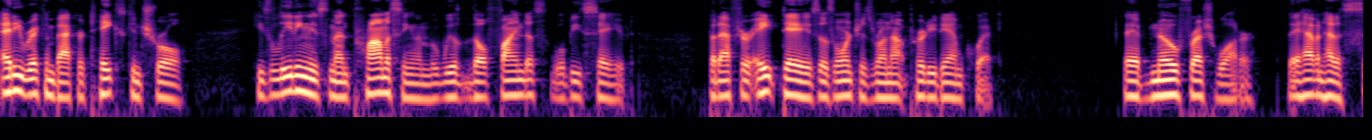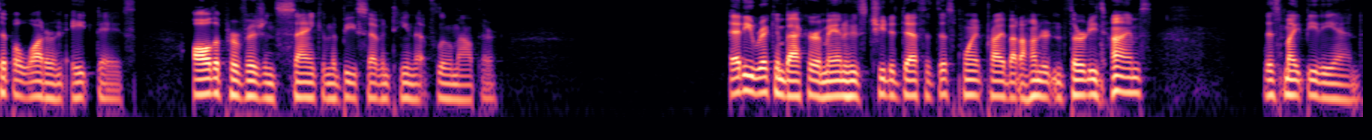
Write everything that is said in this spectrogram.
Eddie Rickenbacker takes control. He's leading these men, promising them that we'll, they'll find us, we'll be saved. But after eight days, those oranges run out pretty damn quick. They have no fresh water. They haven't had a sip of water in eight days. All the provisions sank in the B 17 that flew him out there. Eddie Rickenbacker, a man who's cheated death at this point probably about 130 times, this might be the end.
